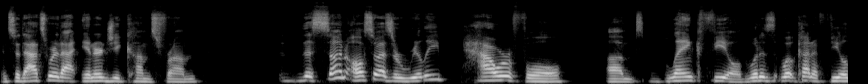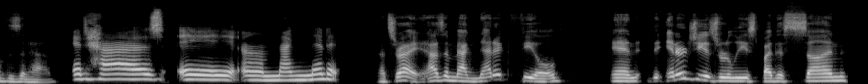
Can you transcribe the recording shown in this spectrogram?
And so that's where that energy comes from. The sun also has a really powerful um, blank field. What is what kind of field does it have? It has a um, magnetic. That's right. It has a magnetic field, and the energy is released by the sun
